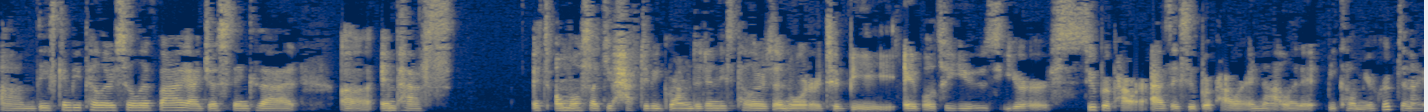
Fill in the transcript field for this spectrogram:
Um, these can be pillars to live by. I just think that uh, empaths it's almost like you have to be grounded in these pillars in order to be able to use your superpower as a superpower and not let it become your kryptonite.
